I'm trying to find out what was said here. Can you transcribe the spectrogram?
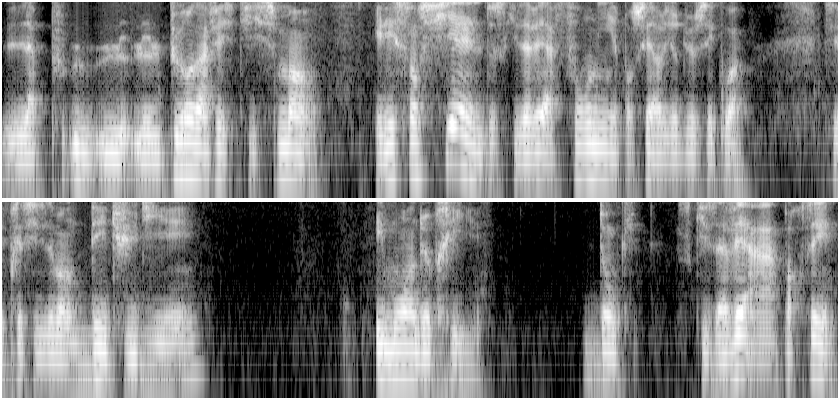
le, le plus grand investissement et l'essentiel de ce qu'ils avaient à fournir pour servir Dieu, c'est quoi? C'est précisément d'étudier et moins de prier. Donc, ce qu'ils avaient à apporter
